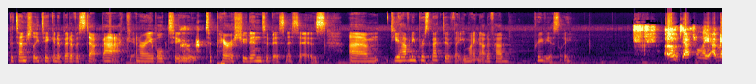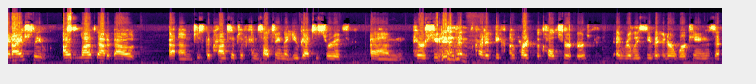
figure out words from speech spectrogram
potentially taken a bit of a step back and are able to to parachute into businesses. Um, do you have any perspective that you might not have had previously? Oh, definitely. I mean, I actually I love that about um, just the concept of consulting that you get to sort of um, parachute in and kind of become part of the culture and really see the inner workings. And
